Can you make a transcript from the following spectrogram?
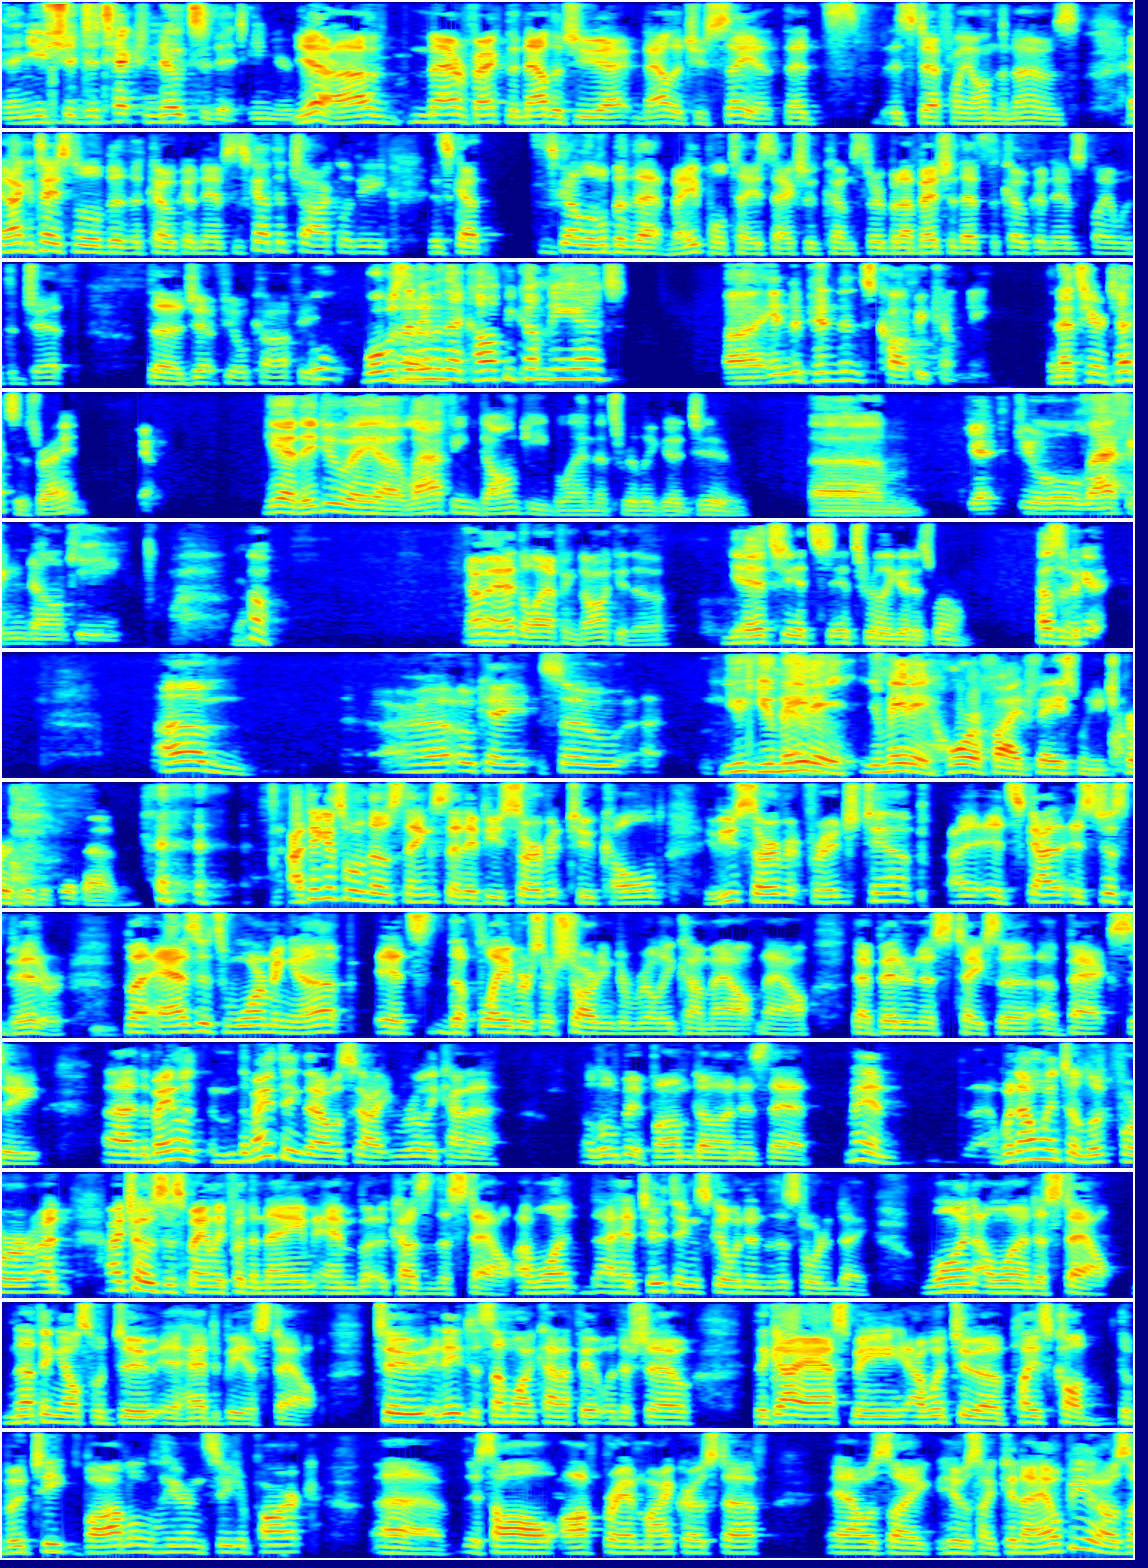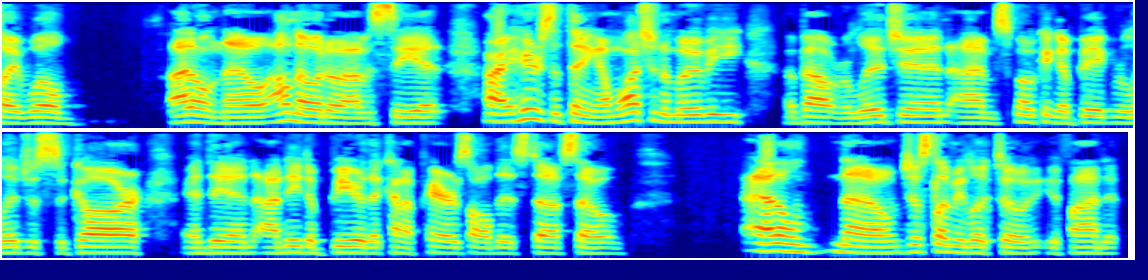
Well, then you should detect notes of it in your beer. Yeah, I, matter of fact, that now that you now that you say it, that's it's definitely on the nose, and I can taste a little bit of the cocoa nibs. It's got the chocolatey, it's got it's got a little bit of that maple taste actually comes through, but I bet you that's the cocoa nibs playing with the jet, the jet fuel coffee. What was the Uh, name of that coffee company, X? Uh, Independence Coffee Company. And that's here in Texas, right? Yeah. Yeah, they do a uh, Laughing Donkey blend that's really good too. Um, Jet fuel, laughing donkey. I haven't had the laughing donkey though. yeah, it's it's it's really good as well. How's the Okay. beer? Um. Uh, okay, so uh, You you made a you made a horrified face when you first took a sip out of it. I think it's one of those things that if you serve it too cold, if you serve it fridge temp, uh, it's got it's just bitter. But as it's warming up, it's the flavors are starting to really come out now. That bitterness takes a, a back seat. Uh, the main the main thing that I was like really kind of a little bit bummed on is that man, when I went to look for I I chose this mainly for the name and because of the stout. I want I had two things going into the store today. One, I wanted a stout. Nothing else would do. It had to be a stout. Two, it needed to somewhat kind of fit with the show. The guy asked me. I went to a place called the Boutique Bottle here in Cedar Park. Uh, it's all off-brand micro stuff. And I was like, he was like, "Can I help you?" And I was like, "Well, I don't know. I'll know it if I see it. All right, here's the thing. I'm watching a movie about religion. I'm smoking a big religious cigar, and then I need a beer that kind of pairs all this stuff. So I don't know. Just let me look till you find it.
